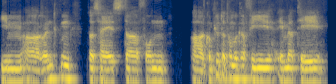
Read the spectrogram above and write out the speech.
im äh, Röntgen, das heißt äh, von äh, Computertomographie, MRT,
